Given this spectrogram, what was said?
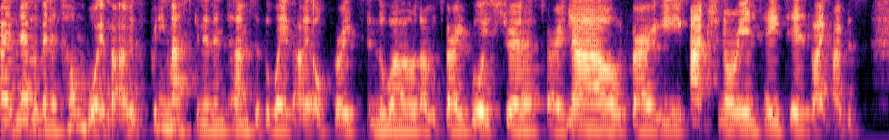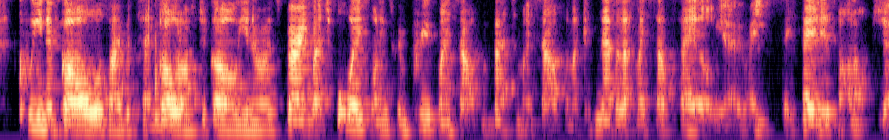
I've never been a tomboy, but I was pretty masculine in terms of the way that I operated in the world. I was very boisterous, very loud, very action orientated. Like I was queen of goals. I would set goal after goal. You know, I was very much always wanting to improve myself and better myself. And I could never let myself fail. You know, I used to say failure is not an option.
